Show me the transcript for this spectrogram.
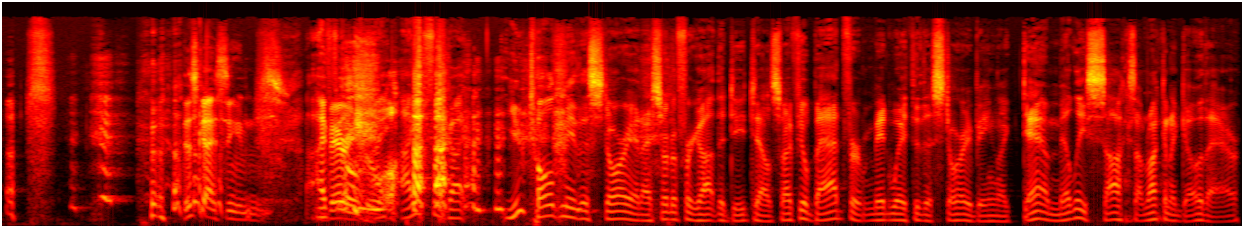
This guy seems I very feel, cool. I, I forgot. You told me this story, and I sort of forgot the details. So I feel bad for midway through the story being like, "Damn, Millie sucks. I'm not going to go there."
